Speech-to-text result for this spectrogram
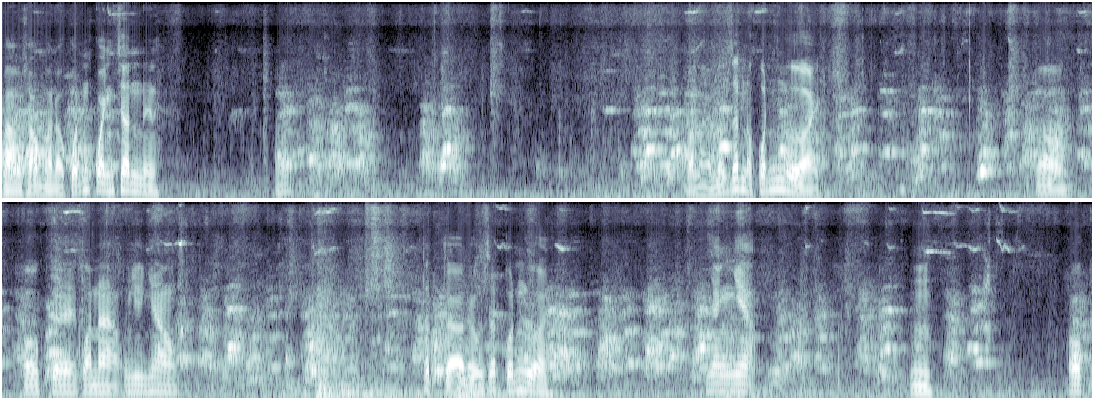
Vào xong mà nó quấn quanh chân này, này. Đấy. con này nó rất là quấn người rồi ok con nào cũng như nhau tất cả đều rất quấn người nhanh nhẹn ừ ok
